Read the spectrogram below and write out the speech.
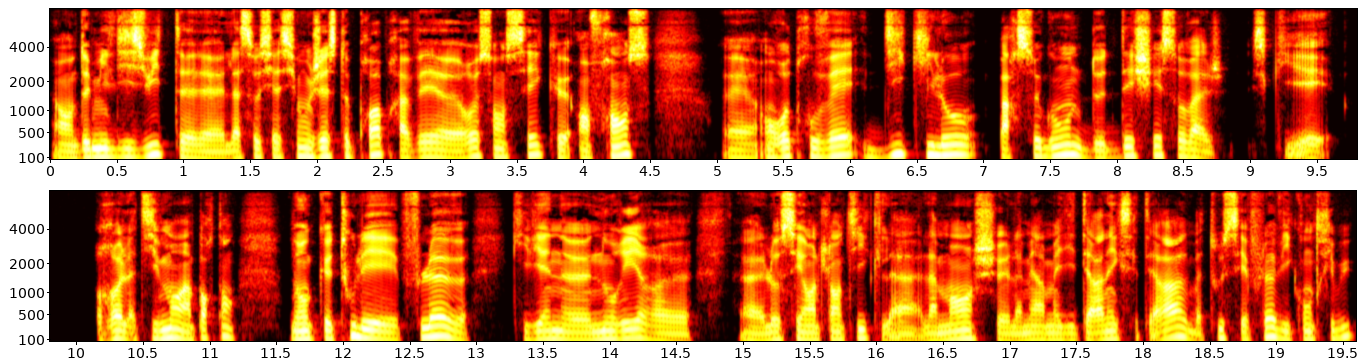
En 2018, euh, l'association Geste Propre avait recensé qu'en France, on retrouvait 10 kilos par seconde de déchets sauvages, ce qui est relativement important. Donc tous les fleuves qui viennent nourrir l'océan Atlantique, la, Manche, la mer Méditerranée, etc., bah, tous ces fleuves y contribuent.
